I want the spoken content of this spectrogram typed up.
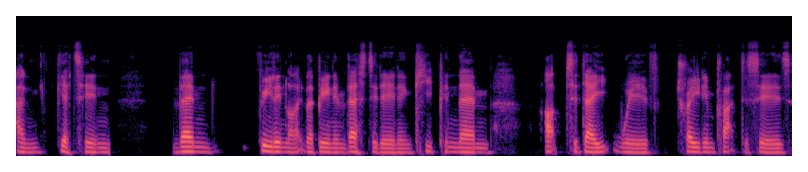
and getting them feeling like they're being invested in and keeping them up to date with trading practices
